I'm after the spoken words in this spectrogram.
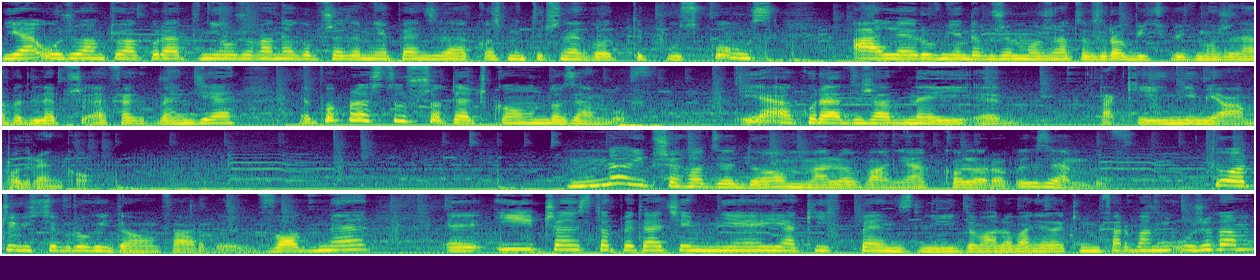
Ja użyłam tu akurat nieużywanego przeze mnie pędzla kosmetycznego typu Skunks, ale równie dobrze można to zrobić, być może nawet lepszy efekt będzie y, po prostu szczoteczką do zębów. Ja akurat żadnej y, takiej nie miałam pod ręką. No i przechodzę do malowania kolorowych zębów. Tu oczywiście w ruch idą farby wodne y, i często pytacie mnie, jakich pędzli do malowania takimi farbami używam.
